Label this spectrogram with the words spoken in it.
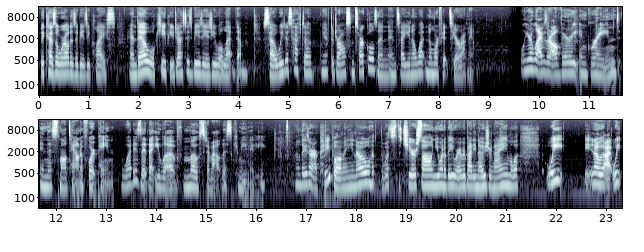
because the world is a busy place and they will keep you just as busy as you will let them. So we just have to we have to draw some circles and, and say, you know what, no more fits here right now. Well, your lives are all very ingrained in this small town of Fort Payne. What is it that you love most about this community? Well, these are our people. I mean, you know, what's the cheer song? You want to be where everybody knows your name. Well, we, you know, I, we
